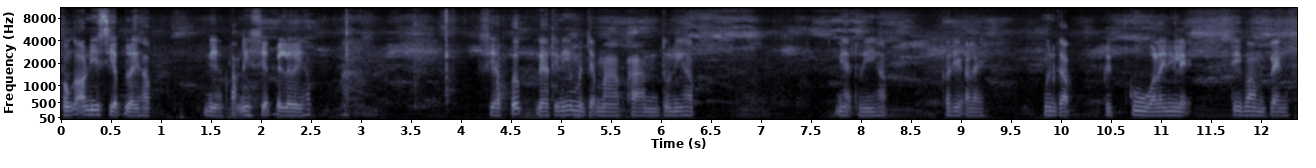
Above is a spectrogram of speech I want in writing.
ผมก็เอานี้เสียบเลยครับ เนี่ยปลั๊กนี้เสียบไปเลยครับ สียบปุ๊บแล้วทีนี้มันจะมาผ่านตัวนี้ครับ เนี่ยตัวนี้ครับเขาเรียกอะไรเหมือนกับกริดกูอะไรนี่แหละ ที่ว่ามันแปลงไฟ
